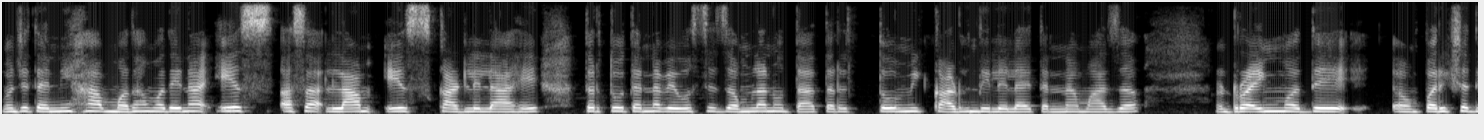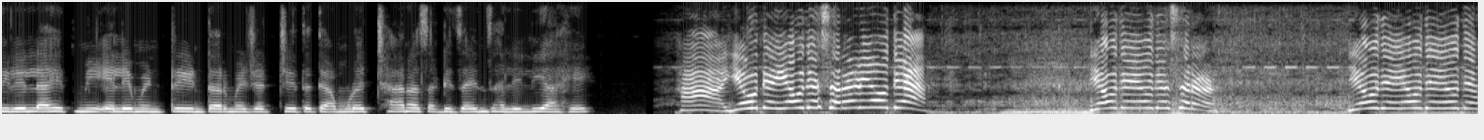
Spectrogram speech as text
म्हणजे त्यांनी हा मधामध्ये ना एस असा लांब एस काढलेला आहे. तर तो त्यांना व्यवस्थित जमला नव्हता. तर तो मी काढून दिलेला आहे त्यांना. माझं ड्रॉईंगमध्ये परीक्षा दिलेल्या आहेत. मी एलिमेंटरी इंटरमिजिएटची तर त्यामुळे छान असा डिझाईन झालेली आहे. हां येऊ द्या येऊ द्या सरळ येऊ द्या. येऊ द्या येऊ द्या सरळ. येऊ द्या येऊ द्या येऊ द्या.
